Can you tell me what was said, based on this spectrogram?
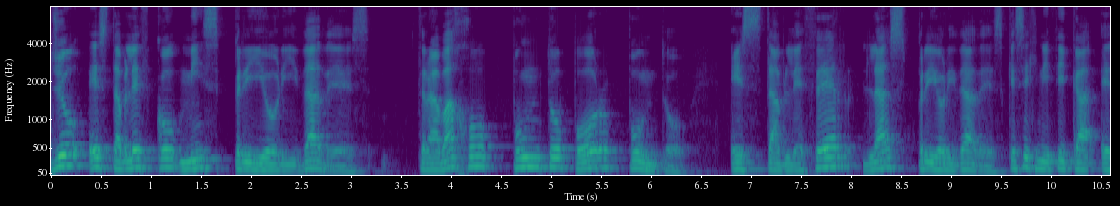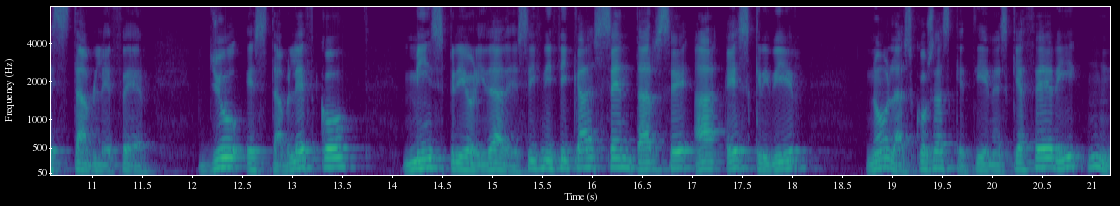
Yo establezco mis prioridades. Trabajo punto por punto. Establecer las prioridades. ¿Qué significa establecer? Yo establezco mis prioridades. Significa sentarse a escribir ¿no? las cosas que tienes que hacer y... Hmm,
